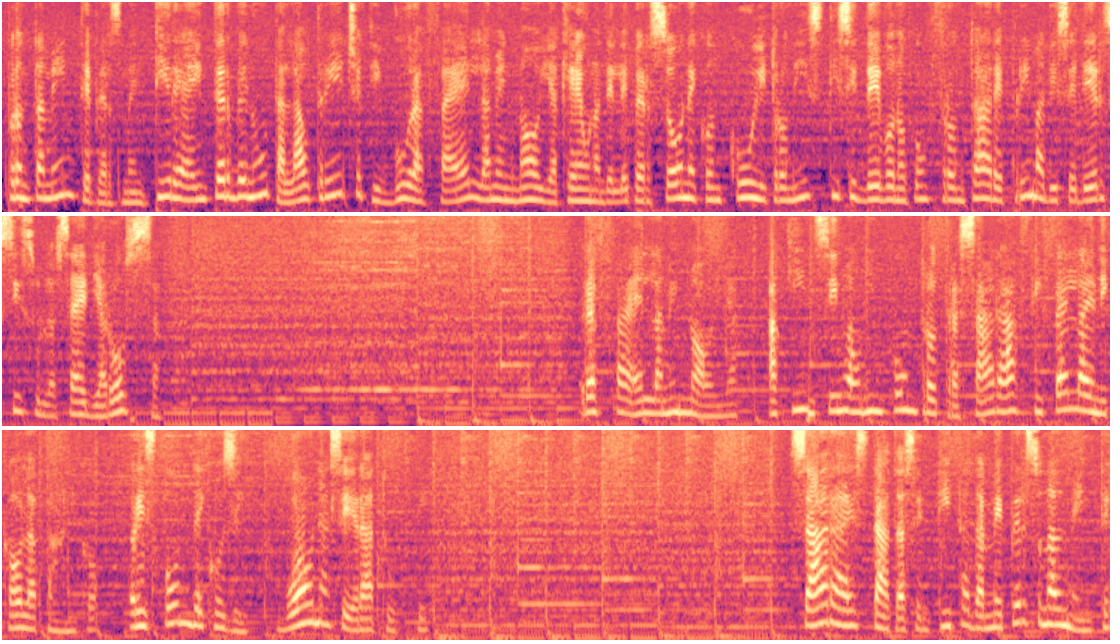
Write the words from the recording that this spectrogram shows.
Prontamente per smentire è intervenuta l'autrice tv Raffaella Mennoia che è una delle persone con cui i tronisti si devono confrontare prima di sedersi sulla sedia rossa. Raffaella Mennoia, a chi insinua un incontro tra Sara Affifella e Nicola Panico, risponde così, buonasera a tutti. Sara è stata sentita da me personalmente,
